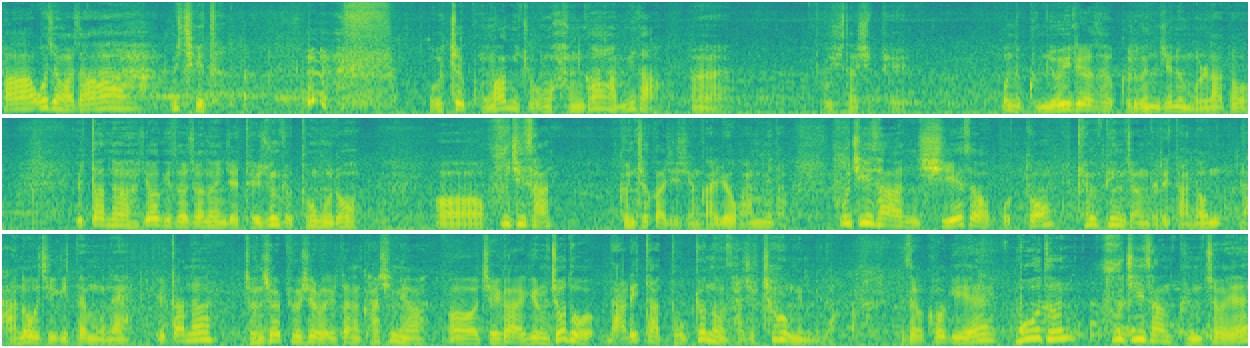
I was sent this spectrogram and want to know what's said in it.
아 오자마자 아 미치겠다. 어째 공항이 조금 한가합니다. 예, 보시다시피 오늘 금요일이라서 그런지는 몰라도 일단은 여기서 저는 이제 대중교통으로 어, 후지산 근처까지 지금 가려고 합니다. 후지산 시에서 보통 캠핑장들이 다 넌- 나눠지기 때문에 일단은 전철 표시로 일단은 가시면 어, 제가 알기로는 저도 나리타 도쿄는 사실 처음입니다. 그래서 거기에 모든 후지산 근처에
